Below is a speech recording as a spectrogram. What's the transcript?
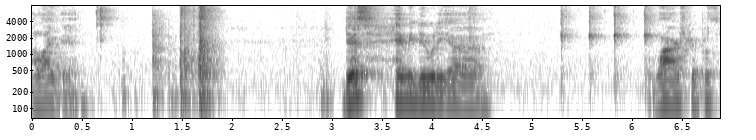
I like that. This heavy duty uh, wire strippers,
